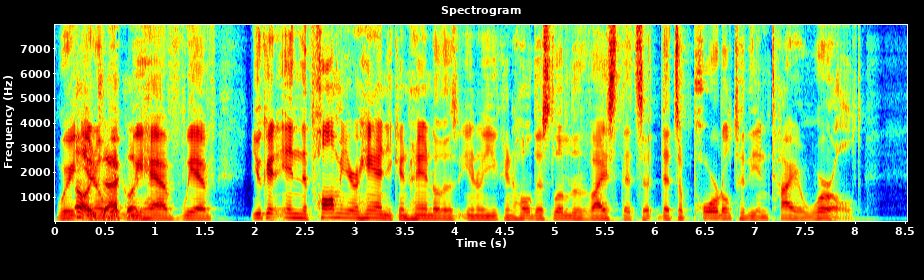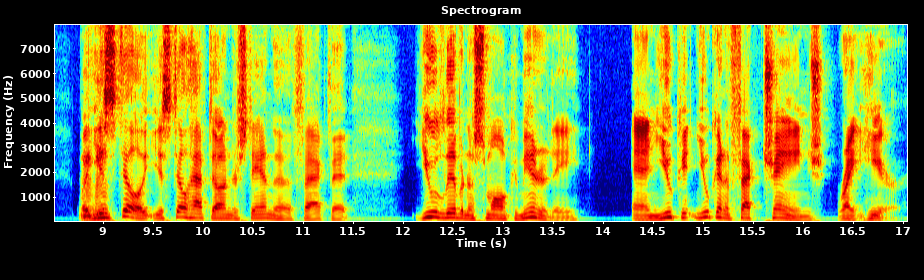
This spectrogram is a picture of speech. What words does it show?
where Oh, you know we- exactly. we have we have you can in the palm of your hand you can handle this. You know, you can hold this little device that's a that's a portal to the entire world. But Mm-hmm. you still you still have to understand the fact that you live in a small community and you can you can affect change right here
